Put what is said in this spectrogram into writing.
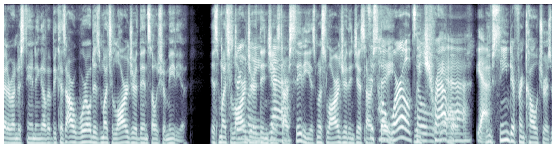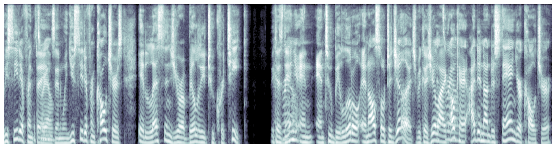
better understanding of it because our world is much larger than social media. It's much larger Extremely, than just our city. It's much larger than just It's our this state. whole world. We So travel. Yeah. yeah. We've seen different cultures. We see different It's things. real. And when you see different cultures, it lessens your ability to critique. Because It's then you and and to belittle and also to judge because you're It's like, real. okay, I didn't understand your culture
